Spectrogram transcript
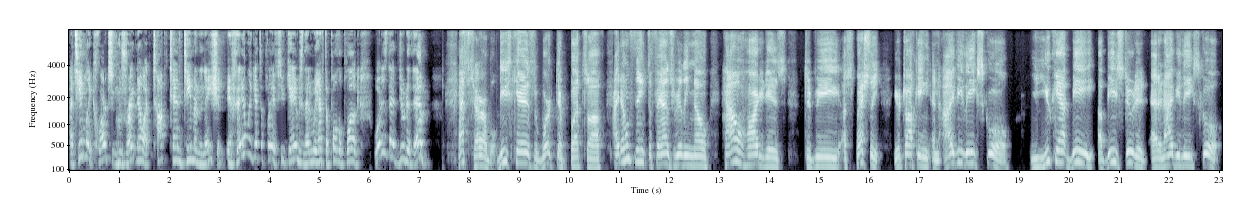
A team like Clarkson, who's right now a top 10 team in the nation, if they only get to play a few games and then we have to pull the plug, what does that do to them? That's terrible. These kids work their butts off. I don't think the fans really know how hard it is to be, especially you're talking an Ivy League school. You can't be a B student at an Ivy League school.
